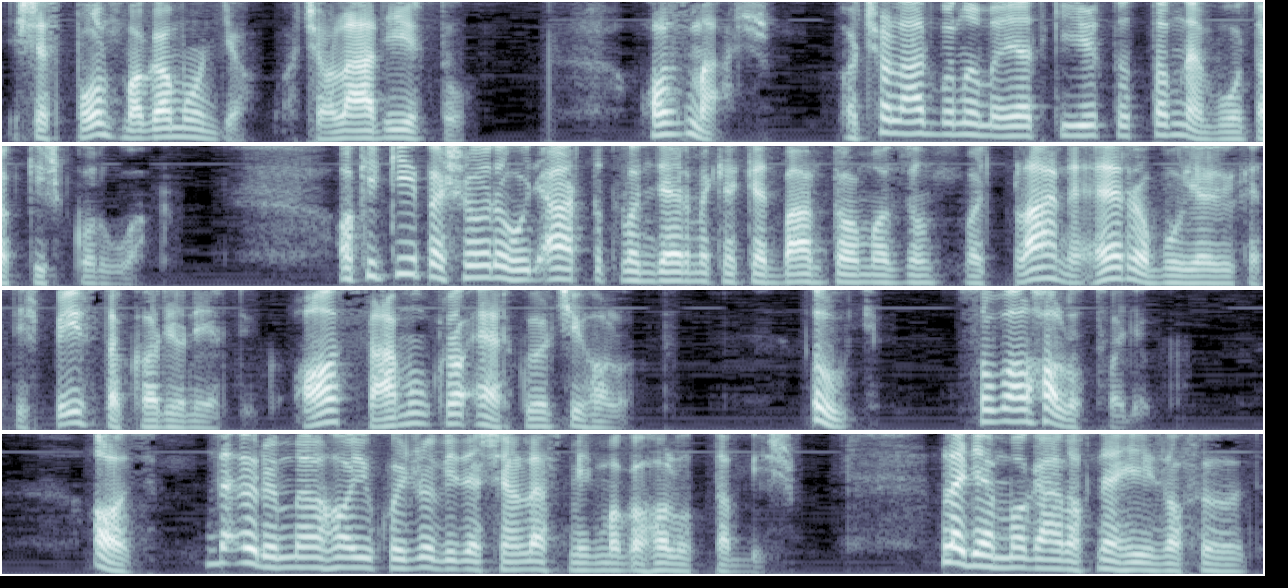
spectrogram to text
És ez pont maga mondja, a család írtó. Az más. A családban, amelyet kiírtottam, nem voltak kiskorúak. Aki képes arra, hogy ártatlan gyermekeket bántalmazzon, vagy pláne elrabolja őket és pénzt akarjon értük, az számunkra erkölcsi halott. Úgy. Szóval halott vagyok. Az. De örömmel halljuk, hogy rövidesen lesz még maga halottabb is. Legyen magának nehéz a föld.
